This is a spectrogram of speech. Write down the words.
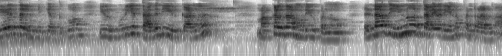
தேர்தல் நிற்கிறதுக்கும் இவருக்குரிய தகுதி இருக்கான்னு மக்கள் தான் முடிவு பண்ணணும். ரெண்டாவது இன்னொரு தலைவர் என்ன பண்ணுறாருன்னா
